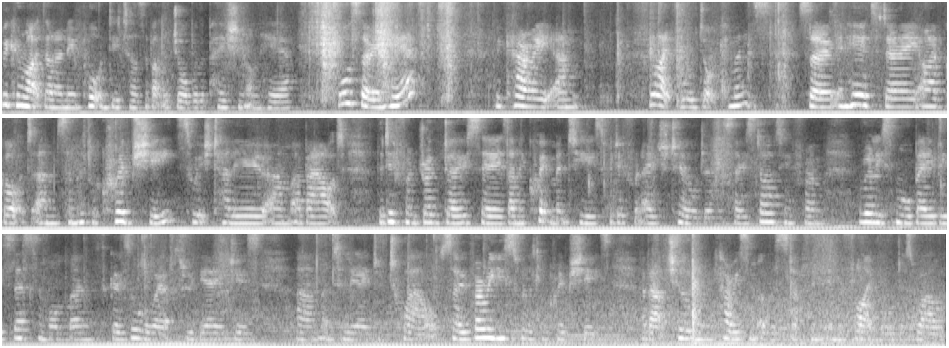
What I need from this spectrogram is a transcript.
we can write down any important details about the job or the patient on here. Also in here, we carry um, flight board documents. So in here today I've got um, some little crib sheets which tell you um, about the different drug doses and equipment to use for different age children. So starting from really small babies, less than one month, goes all the way up through the ages um, until the age of 12. So very useful little crib sheets about children. Carry some other stuff in, in the flight board as well.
